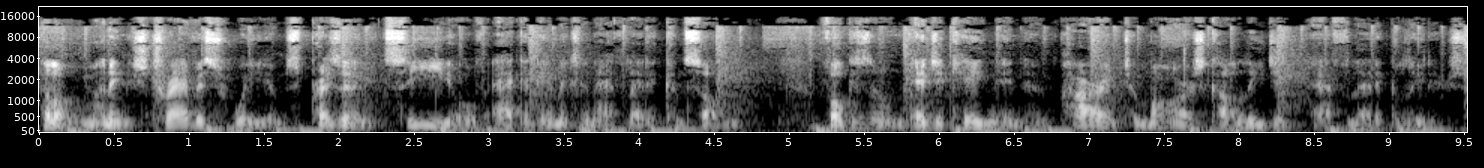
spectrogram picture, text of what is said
Hello, my name is Travis Williams, President and CEO of Academics and Athletic Consulting, focusing on educating and empowering tomorrow's collegiate athletic leaders.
